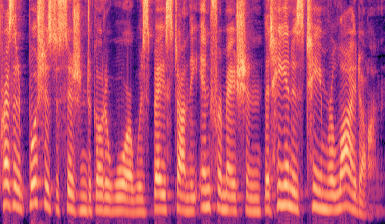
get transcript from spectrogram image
President Bush's decision to go to war was based on the information that he and his team relied on,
